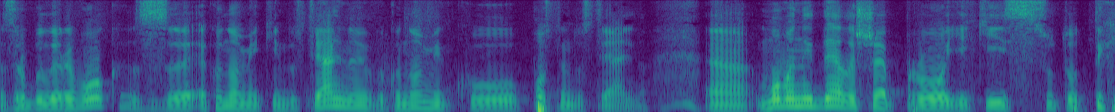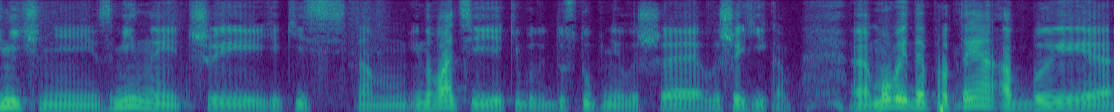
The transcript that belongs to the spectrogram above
зробили ривок з економіки індустріальної в економіку постіндустріальну. Е, Мова не йде лише про якісь суто технічні зміни чи якісь там інновації, які будуть доступні лише, лише гікам. Мова йде про те, аби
